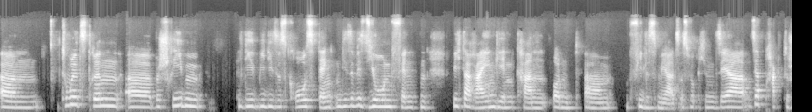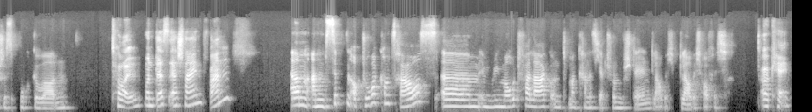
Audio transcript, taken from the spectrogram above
ähm, Tools drin äh, beschrieben, die, wie dieses Großdenken, diese Vision finden, wie ich da reingehen kann und ähm, vieles mehr. Also es ist wirklich ein sehr, sehr praktisches Buch geworden. Toll. Und das erscheint wann? Ähm, am 7. Oktober kommt es raus ähm, im Remote Verlag und man kann es jetzt schon bestellen, glaube ich, glaube ich, hoffe ich. Okay.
